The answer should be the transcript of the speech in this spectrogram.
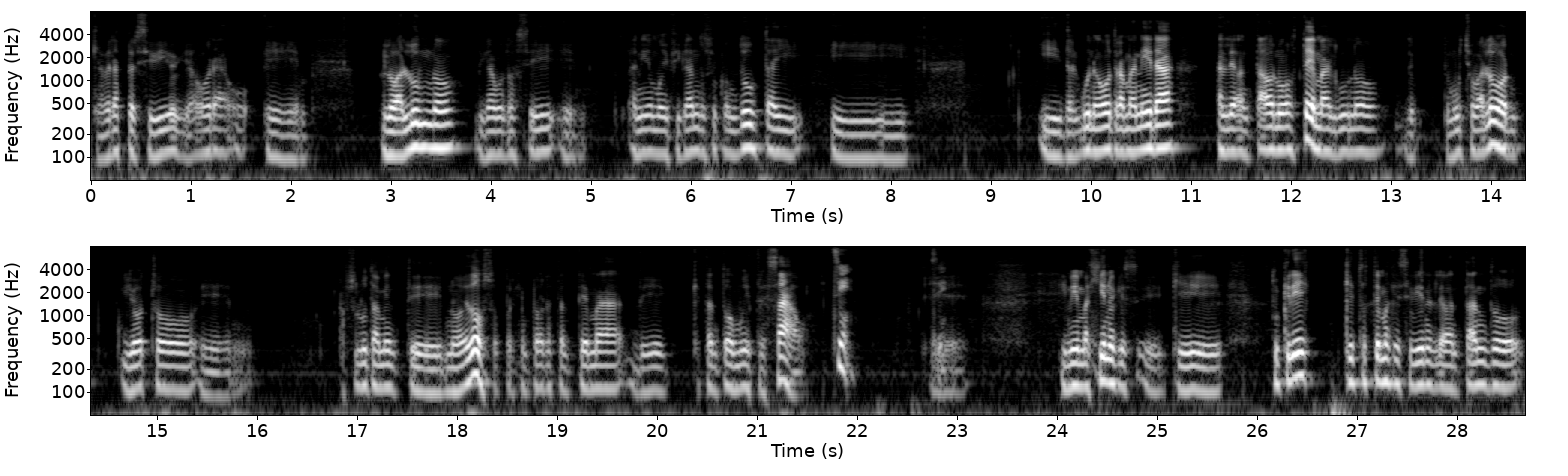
que habrás percibido que ahora eh, los alumnos, digámoslo así, eh, han ido modificando su conducta y, y, de alguna u otra manera han levantado nuevos temas, algunos de, mucho valor y otros eh, absolutamente novedosos. Por ejemplo, ahora está el tema de que están todos muy estresados. Sí. Eh, y me imagino que, que tú crees que estos temas que se vienen levantando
